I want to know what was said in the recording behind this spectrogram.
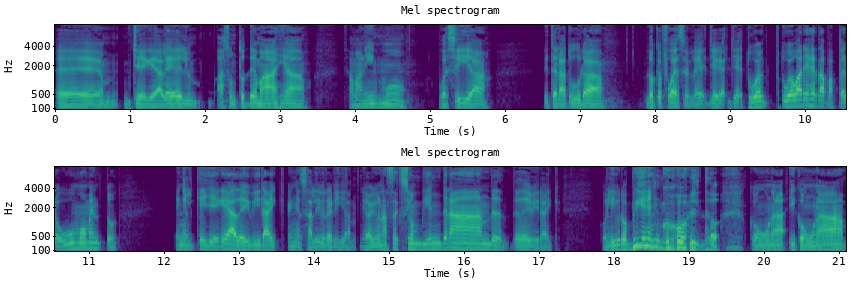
Eh, llegué a leer asuntos de magia, chamanismo, poesía, literatura, lo que fuese. tuve, tuve, varias etapas, pero hubo un momento en el que llegué a David Icke en esa librería. Y había una sección bien grande de David Icke con libros bien gordos, con una, y con una,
